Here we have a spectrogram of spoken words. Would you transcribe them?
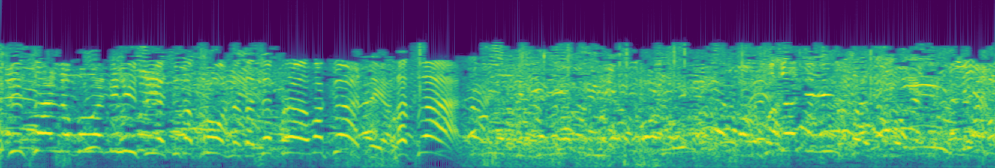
Спеціально була міліція сюди прогнана! Це провокація! Назад! Героям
